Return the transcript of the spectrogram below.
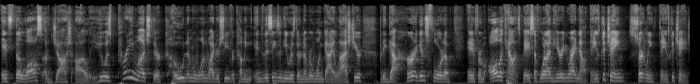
it's the loss of Josh Ali, who was pretty much their code number one wide receiver coming into the season. He was their number one guy last year, but he got hurt against Florida. And from all accounts, based off what I'm hearing right now, things could change. Certainly, things could change.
